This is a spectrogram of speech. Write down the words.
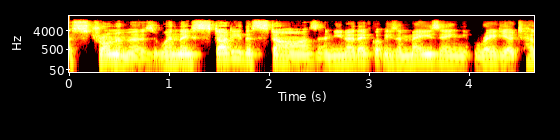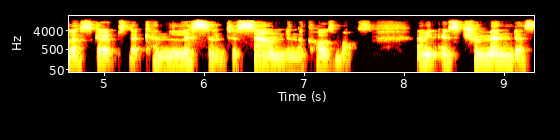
astronomers, when they study the stars, and you know, they've got these amazing radio telescopes that can listen to sound in the cosmos. I mean, it's tremendous.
